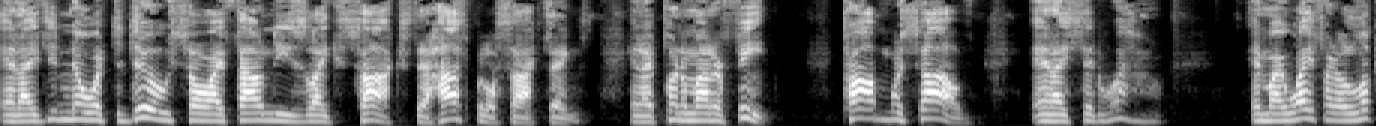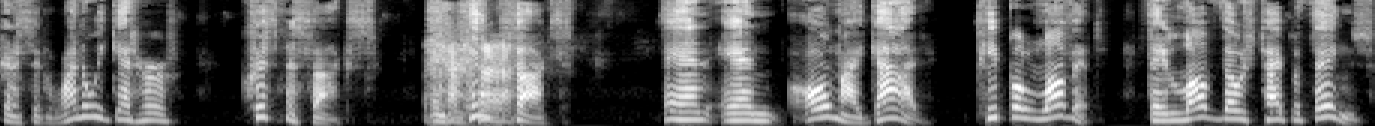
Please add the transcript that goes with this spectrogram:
and I didn't know what to do, so I found these like socks, the hospital sock things, and I put them on her feet. Problem was solved, and I said, "Wow." And my wife had a look, and I said, "Why don't we get her Christmas socks and pink socks?" and and oh my god people love it they love those type of things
